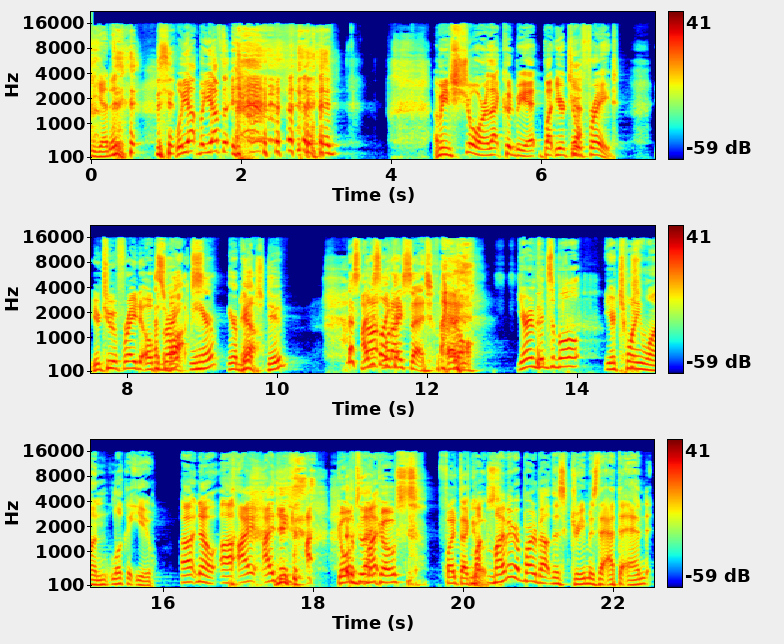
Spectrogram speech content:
you get it? well yeah but you have to i mean sure that could be it but you're too Yeah. afraid you're too afraid to open That's the right. box You hear? You're a Yeah. bitch, dude. That's I not just like what I said at all. You're invincible, you're 21, look at you. Uh no, uh, I I think I, Go up to that my- ghost, fight that my, ghost. my favorite part about this dream is that at the end,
